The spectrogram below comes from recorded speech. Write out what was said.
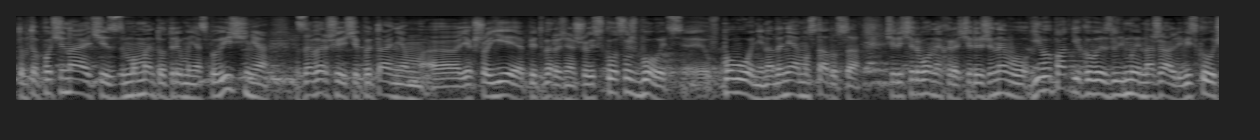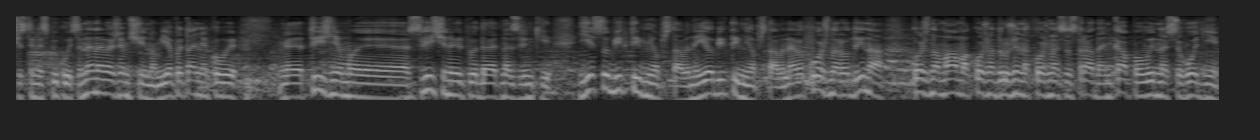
Тобто, починаючи з моменту отримання сповіщення, завершуючи питанням, е, якщо є підтвердження, що військовослужбовець е, в полоні, надання йому статусу через Червоний Хрест, через Женеву. Є випадки, коли з людьми, на жаль, військові частини спілкуються неналежним чином. Є питання, коли е, тижнями слідчі не відповідають на дзвінки. Є суб'єктивні обставини, є об'єктивні обставини. Але кожна родина, кожна мама, кожна дружина, кожна сестра, донька повинна сьогодні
